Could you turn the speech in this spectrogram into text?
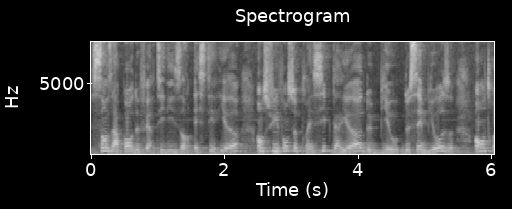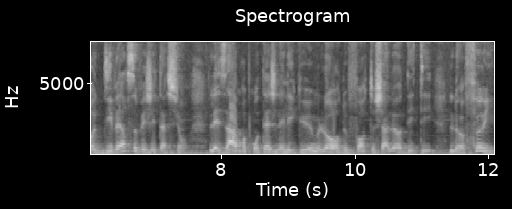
sans apport de fertilisants extérieurs, en suivant ce principe d'ailleurs de, de symbiose entre diverses végétations. Les arbres protègent les légumes lors de fortes chaleurs d'été. Leurs feuilles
